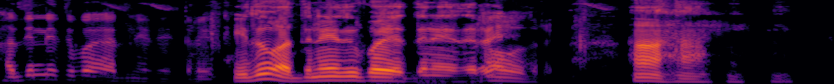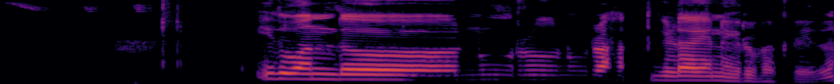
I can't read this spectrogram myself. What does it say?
ಹದಿನೈದು ಬೈ ಹದಿನೈದು ಐತ್ರಿ ಇದು. ಇದು ಹದಿನೈದು ರೂಪಾಯಿ ಹದಿನೈದು ರೀ? ಹೌದ್ರಿ. ಹಾ ಹಾ ಹ್ಮ್, ಹ್ಮ್. ಇದು ಒಂದು ನೂರು ನೂರ ಹತ್ತು ಗಿಡ ಏನು ಇರ್ಬೇಕ್ರಿ ಇದು.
